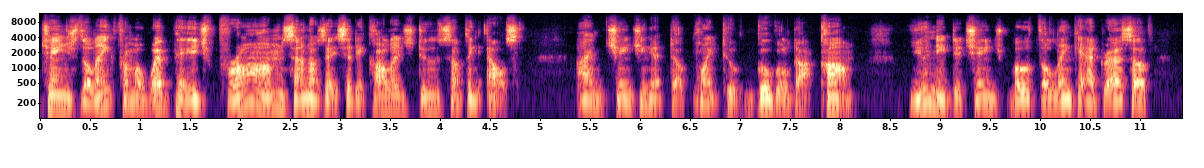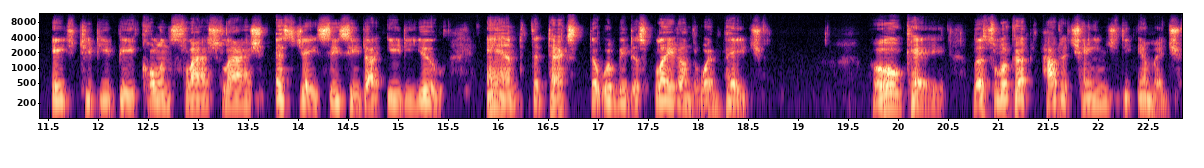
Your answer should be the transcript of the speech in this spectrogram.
Change the link from a web page from San Jose City College to something else. I'm changing it to point to google.com. You need to change both the link address of http colon slash slash sjcc.edu and the text that will be displayed on the web page. Okay, let's look at how to change the image.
